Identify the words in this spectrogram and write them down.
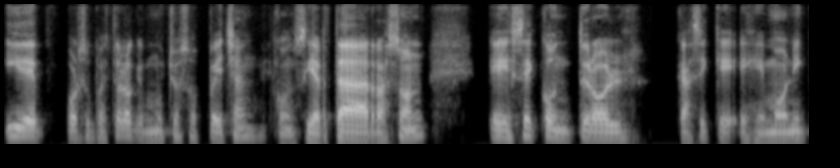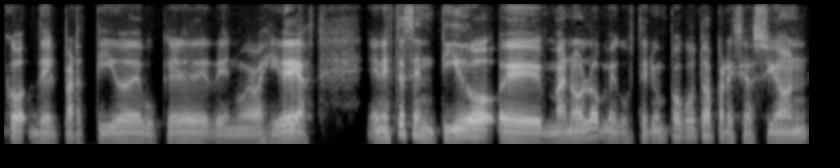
y de, por supuesto, lo que muchos sospechan con cierta razón, ese control casi que hegemónico del partido de Bukele de, de Nuevas Ideas. En este sentido, eh, Manolo, me gustaría un poco tu apreciación.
